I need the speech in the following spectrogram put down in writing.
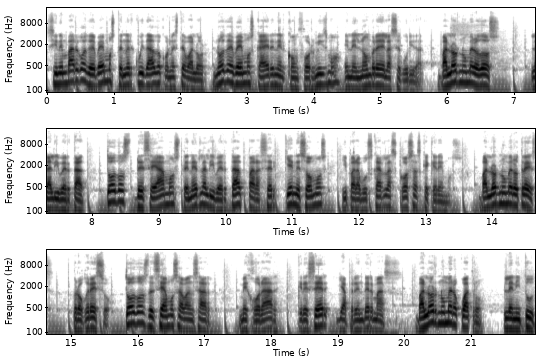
Sin embargo, debemos tener cuidado con este valor. No debemos caer en el conformismo en el nombre de la seguridad. Valor número 2. La libertad. Todos deseamos tener la libertad para ser quienes somos y para buscar las cosas que queremos. Valor número 3. Progreso. Todos deseamos avanzar, mejorar, crecer y aprender más. Valor número 4 Plenitud.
